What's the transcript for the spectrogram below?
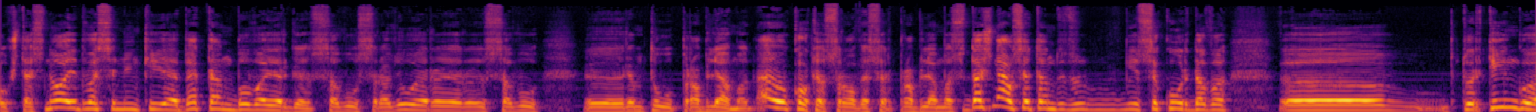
aukštesnioji dvasininkija, bet ten buvo irgi savų sravių ir, ir savų e, rimtų problemų. Na, kokios rovės ir problemos. Dažniausiai ten įsikurdavo e, turtingų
